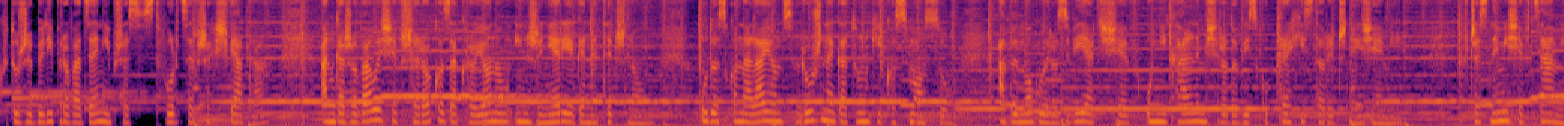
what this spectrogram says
którzy byli prowadzeni przez Stwórcę Wszechświata, angażowały się w szeroko zakrojoną inżynierię genetyczną, udoskonalając różne gatunki kosmosu, aby mogły rozwijać się w unikalnym środowisku prehistorycznej Ziemi Wczesnymi siewcami,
